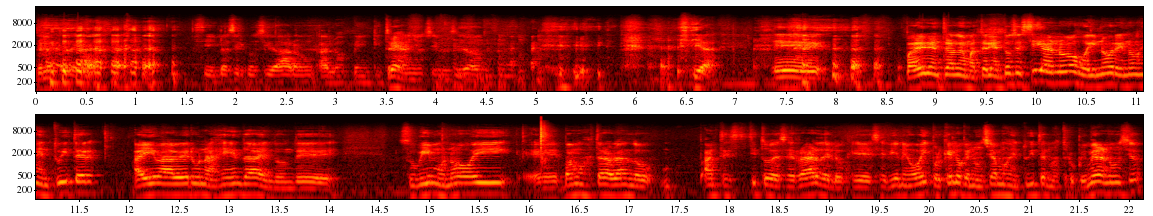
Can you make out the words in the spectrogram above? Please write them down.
Del Opus Dei. Sí, lo circuncidaron a los 23 años, circuncidaron. Ya. Eh, para ir entrando en materia, entonces síganos o ignórenos en Twitter. Ahí va a haber una agenda en donde subimos, ¿no? Hoy eh, vamos a estar hablando, antes de cerrar, de lo que se viene hoy, porque es lo que anunciamos en Twitter. Nuestro primer anuncio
